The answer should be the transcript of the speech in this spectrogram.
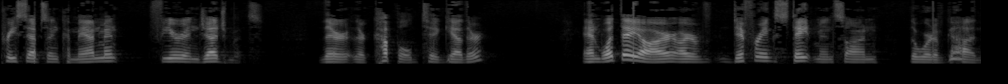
precepts and commandment, fear and judgments. They're, they're coupled together. And what they are are differing statements on the Word of God.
